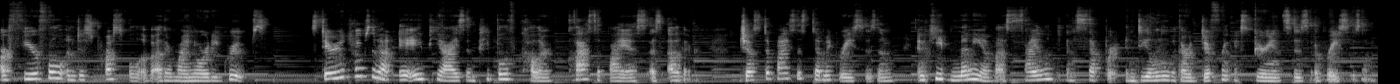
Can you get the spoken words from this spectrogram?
are fearful and distrustful of other minority groups. Stereotypes about AAPIs and people of color classify us as other, justify systemic racism, and keep many of us silent and separate in dealing with our different experiences of racism.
